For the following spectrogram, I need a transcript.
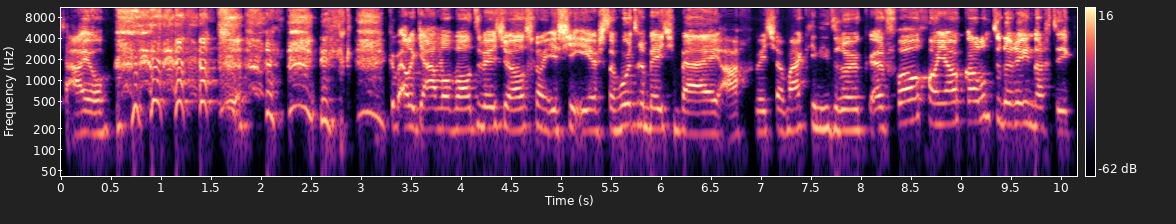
Ah joh. ik heb elk jaar wel wat, weet je wel. Als gewoon is je eerste, hoort er een beetje bij. Ach, weet je, maak je niet druk. En vooral gewoon jouw kalmte erin, dacht ik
